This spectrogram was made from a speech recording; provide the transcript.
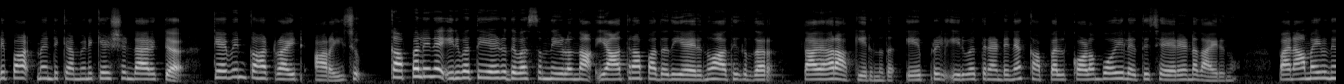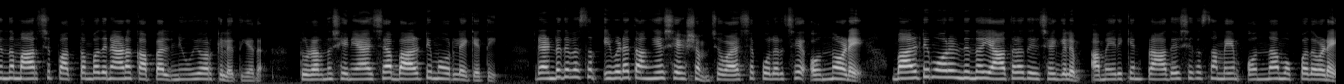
department communication director Kevin Cartwright അറിയിച്ചു. കപ്പലിന് ഇരുപത്തിയേഴ് ദിവസം നീളുന്ന യാത്രാ പദ്ധതിയായിരുന്നു അധികൃതർ തയ്യാറാക്കിയിരുന്നത്. ഏപ്രിൽ ഇരുപത്തിരണ്ടിന് കപ്പൽ കൊളംബോയിൽ എത്തിച്ചേരേണ്ടതായിരുന്നു. പനാമയിൽ നിന്ന് മാർച്ച് പത്തൊമ്പതിനാണ് കപ്പൽ ന്യൂയോർക്കിലെത്തിയത്. തുടർന്ന് ശനിയാഴ്ച ബാൾട്ടിമോറിലേക്കെത്തി. രണ്ട് ദിവസം ഇവിടെ തങ്ങിയ ശേഷം ചൊവ്വാഴ്ച പുലർച്ചെ ഒന്നോടെ ബാൾട്ടിമോറിൽ നിന്ന് യാത്ര തിരിച്ചെങ്കിലും അമേരിക്കൻ പ്രാദേശിക സമയം ഒന്ന് മുപ്പതോടെ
